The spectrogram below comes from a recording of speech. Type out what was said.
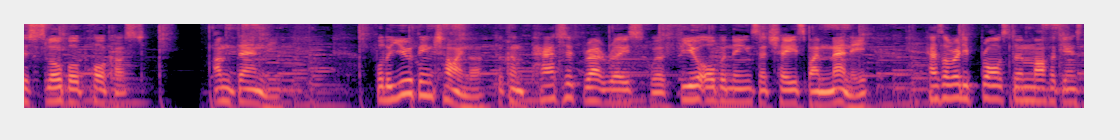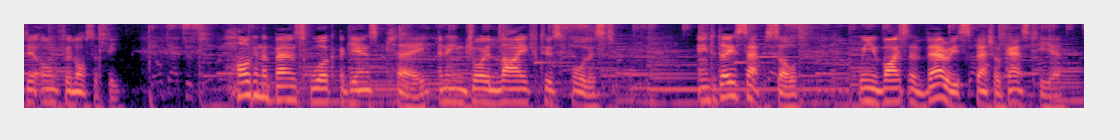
is Slowboat Podcast. I'm Danny. For the youth in China, the competitive rat race where few openings are chased by many has already brought them up against their own philosophy. How can the balance work against play and enjoy life to its fullest? In today's episode, we invite a very special guest here,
